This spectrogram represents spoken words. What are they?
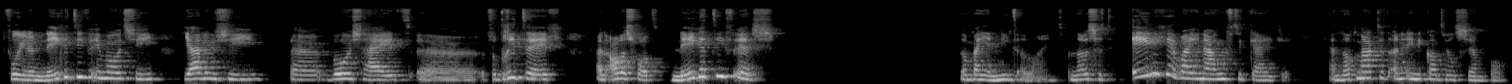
Voel je een negatieve emotie, jaloezie, boosheid, verdrietig en alles wat negatief is, dan ben je niet aligned. En dat is het enige waar je naar hoeft te kijken. En dat maakt het aan de ene kant heel simpel.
